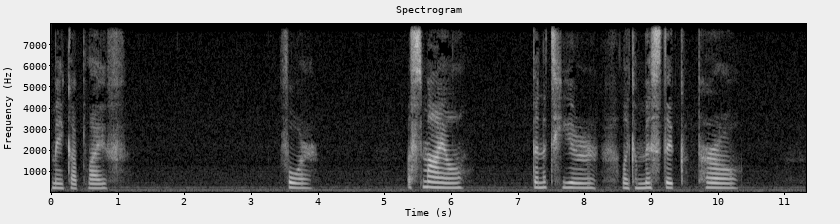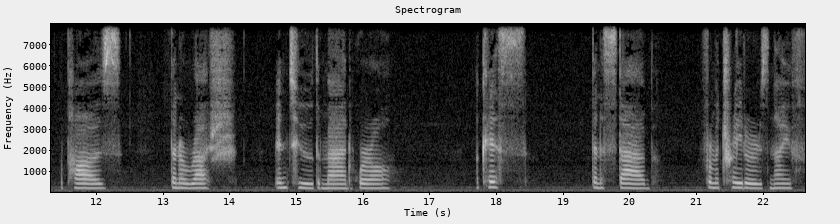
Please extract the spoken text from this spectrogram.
make up life. 4. A smile, then a tear like a mystic pearl, a pause, then a rush into the mad whirl, a kiss, then a stab from a traitor's knife.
